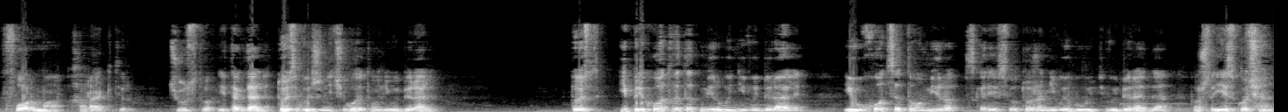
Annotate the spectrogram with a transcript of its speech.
форма, характер, чувства и так далее. То есть вы же ничего этого не выбирали. То есть и приход в этот мир вы не выбирали, и уход с этого мира, скорее всего, тоже не вы будете выбирать, да? Потому что есть очень,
